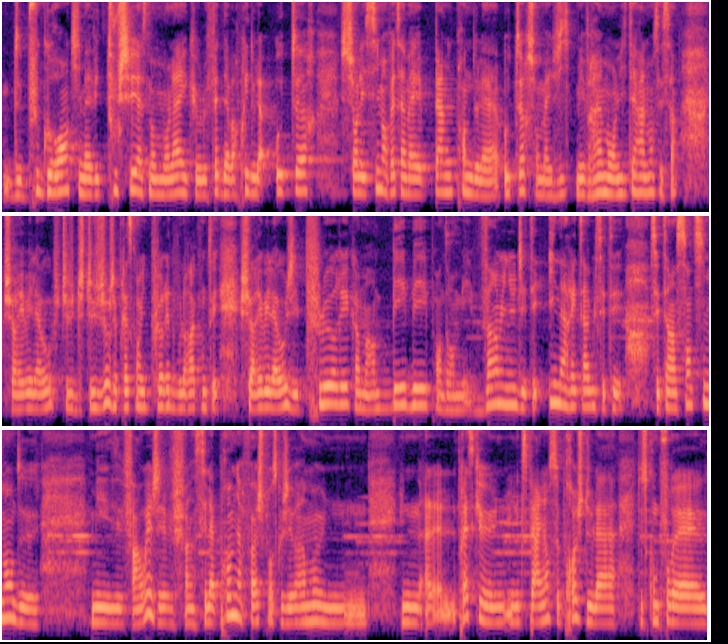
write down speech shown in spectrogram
de plus grand qui m'avait touché à ce moment-là et que le fait d'avoir pris de la hauteur sur les cimes, en fait, ça m'avait permis de prendre de la hauteur sur ma vie. Mais vraiment, littéralement, c'est ça. Je suis arrivée là-haut, je te, jure, j'ai presque envie de pleurer de vous le raconter. Je suis arrivée là-haut, j'ai pleuré comme un bébé pendant mes 20 minutes, j'étais inarrêtable, c'était, c'était un sentiment de mais enfin ouais enfin c'est la première fois je pense que j'ai vraiment une, une presque une, expérience proche de la de ce qu'on pourrait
